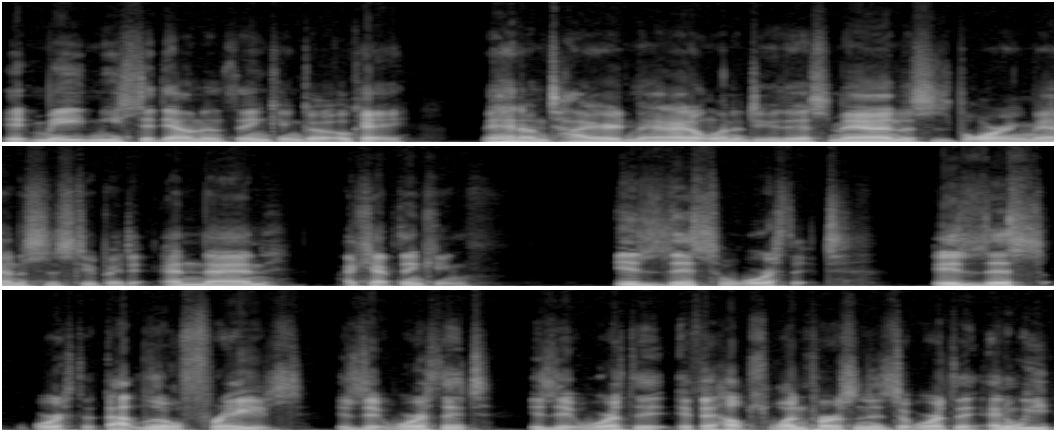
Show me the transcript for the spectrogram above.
it made me sit down and think and go, okay, man, I'm tired. Man, I don't want to do this. Man, this is boring. Man, this is stupid. And then I kept thinking, is this worth it? Is this worth it? That little phrase, is it worth it? Is it worth it? If it helps one person, is it worth it? And we,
